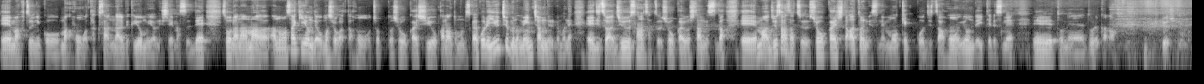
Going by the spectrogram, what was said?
えー、まあ、普通にこう、まあ、本をたくさんなるべく読むようにしています。で、そうだな、まあ、あの、最近読んで面白かった本をちょっと紹介しようかなと思うんですが、これ YouTube のメインチャンネルでもね、えー、実は13冊紹介をしたんですが、えー、まあ、13冊紹介した後にですね、もう結構実は本を読んでいてですね、えっ、ー、とね、どれかな。よいしょ。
